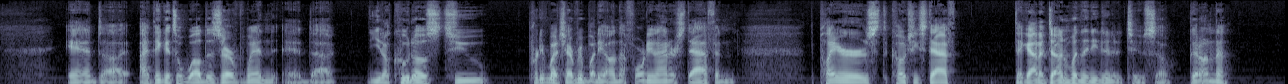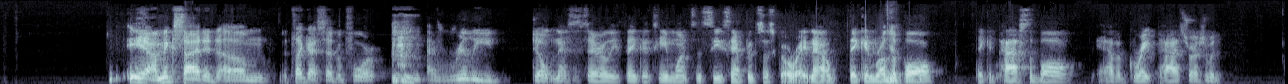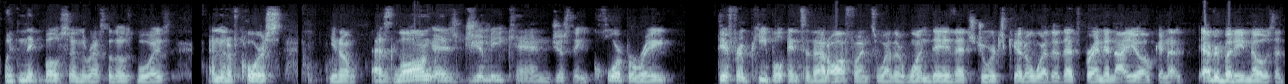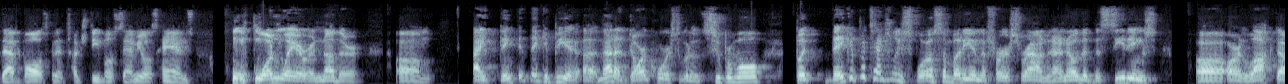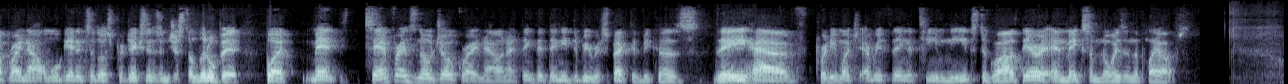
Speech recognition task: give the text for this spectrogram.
And uh, I think it's a well deserved win. And, uh, you know, kudos to pretty much everybody on the 49er staff and the players, the coaching staff. They got it done when they needed it to. So good on them. Yeah, I'm excited. Um, it's like I said before, I really don't necessarily think a team wants to see San Francisco right now. They can run yeah. the ball, they can pass the ball, have a great pass rush with with Nick Bosa and the rest of those boys. And then, of course, you know, as long as Jimmy can just incorporate different people into that offense, whether one day that's George Kittle, whether that's Brandon Aiyuk, and uh, everybody knows that that ball is going to touch Deebo Samuel's hands one way or another. Um, I think that they could be a, a, not a dark horse to go to the Super Bowl, but they could potentially spoil somebody in the first round. And I know that the seedings uh, are locked up right now. We'll get into those predictions in just a little bit. But man, San Fran's no joke right now, and I think that they need to be respected because they have pretty much everything a team needs to go out there and make some noise in the playoffs.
